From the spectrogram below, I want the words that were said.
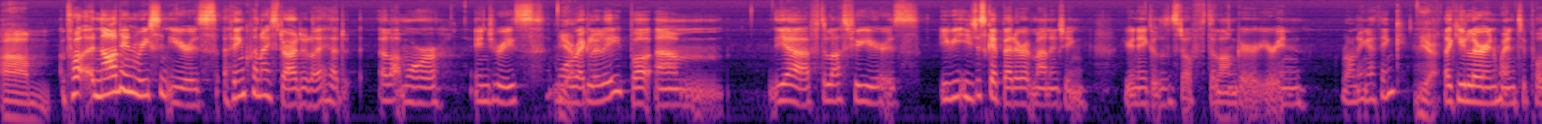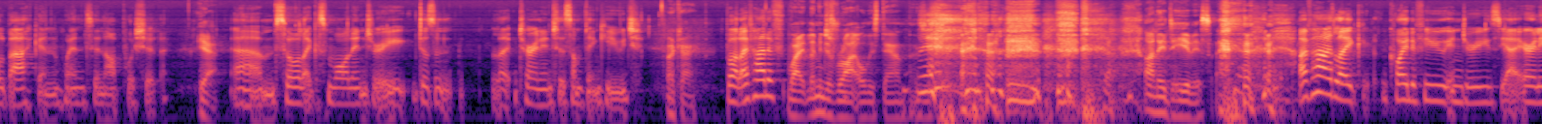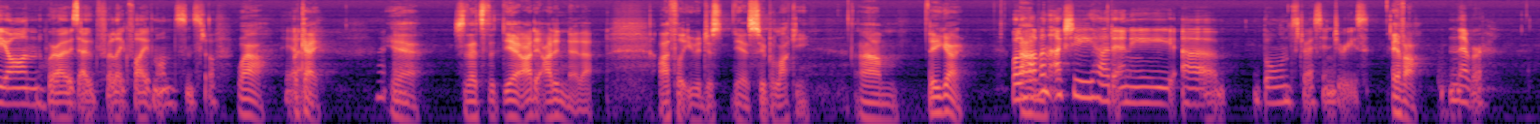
running. Pro- not in recent years. I think when I started, I had a lot more injuries more Yeah. regularly. But um, yeah, for the last few years, you, you just get better at managing your niggles and stuff the longer you're in running, I think. Yeah. Like you learn when to pull back and when to not push it. Yeah. Um, so like a small injury doesn't like turn into something huge. Okay. But I've had a f- Wait, let me just write all this down. I need to hear this. I've had like quite a few injuries, yeah, early on where I was out for like five months and stuff. wow. Yeah. Okay. Yeah. So that's the, yeah, I, I didn't know that. I thought you were just, yeah, super lucky. Um, there you go. Well, I Um, haven't actually had any uh, bone stress injuries. Ever. Never.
